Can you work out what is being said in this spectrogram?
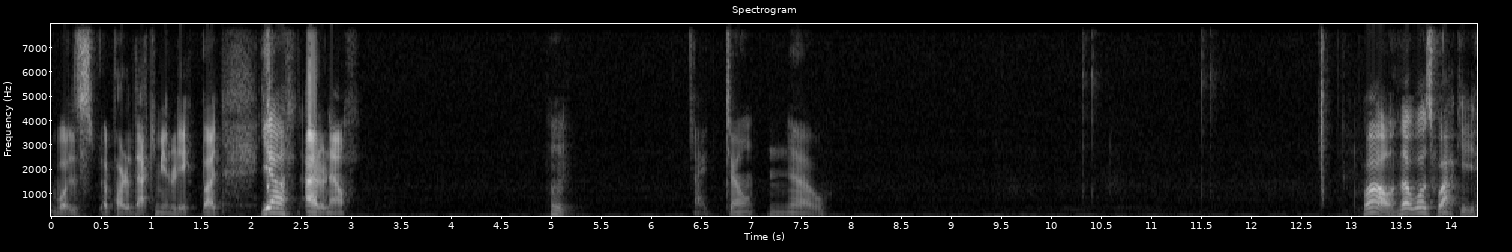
was a part of that community. But yeah, I don't know. Hmm. I don't know. Wow, that was wacky.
